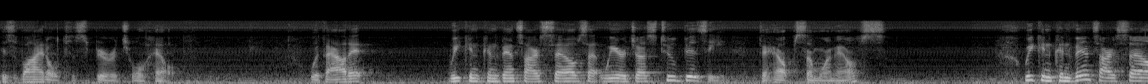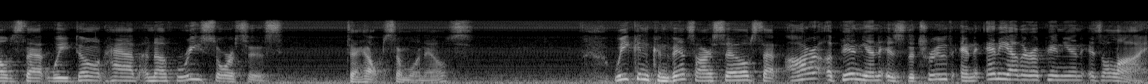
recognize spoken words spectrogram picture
is vital to spiritual health. Without it, we can convince ourselves that we are just too busy to help someone else. We can convince ourselves that we don't have enough resources to help someone else. We can convince ourselves that our opinion is the truth and any other opinion is a lie.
